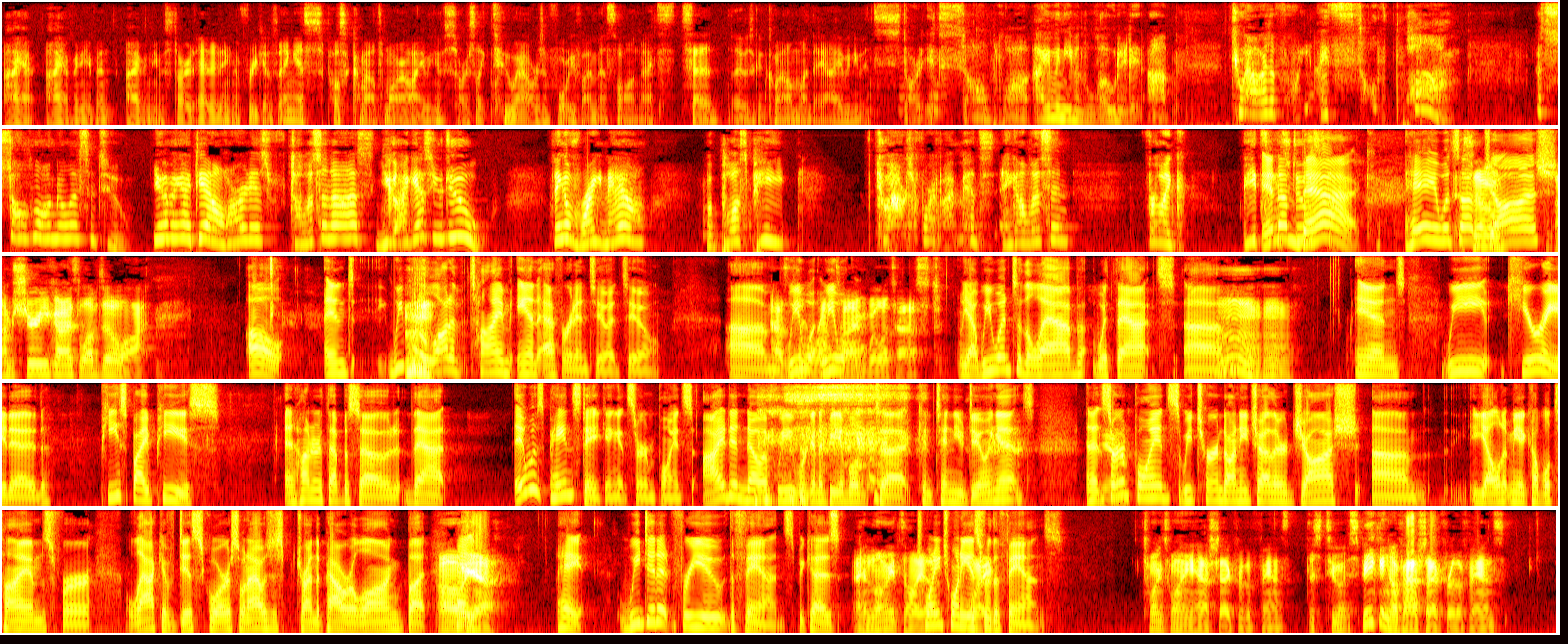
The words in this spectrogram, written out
I I haven't even I haven't even started editing the freaking thing. It's supposed to come out tomorrow. I haven't even started. It's like two hours and forty five minutes long. I said it was gonna come out on Monday. I haven't even started. It's so long. I haven't even loaded it up. Two hours and forty. It's so long. It's so long to listen to. You have any idea how hard it is to listen to us? You, I guess you do. Think of right now, but plus Pete, two hours and forty five minutes, and you gotta listen for like Pete. And I'm back. Hey, what's up, So, Josh? I'm sure you guys loved it a lot. Oh, and we put a lot of time and effort into it too. Um, As we the we runtime will attest. yeah we went to the lab with that. Um, hmm and we curated piece by piece and 100th episode that it was painstaking at certain points i didn't know if we were going to be able to continue doing it and at Yeah. certain points we turned on each other josh um, yelled at me a couple times for lack of discourse when i was just trying to power along but Oh hey, yeah, hey we did it for you the fans because and let me tell you, 2020 is for the fans 2020 hashtag for the fans. This two. Speaking of hashtag for the fans,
